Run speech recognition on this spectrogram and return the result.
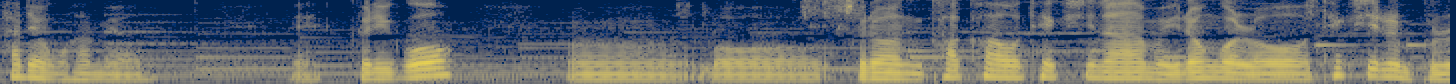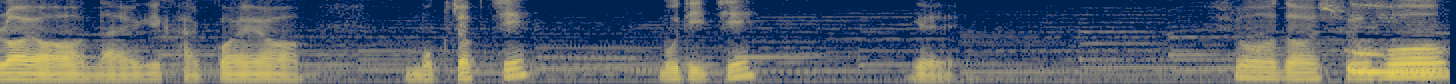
하려고 하면 예. 그리고 어 뭐 그런 카카오 택시나 뭐 이런 걸로 택시를 불러요. 나 여기 갈 거예요. 목적지? 무디지? 이게 슈어더 슈호.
